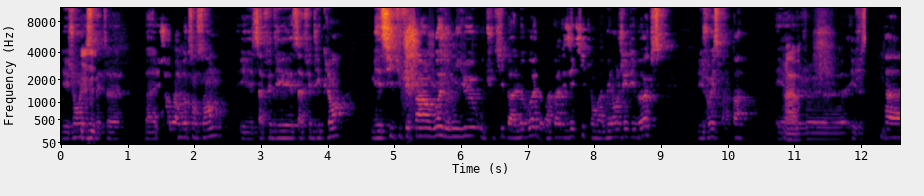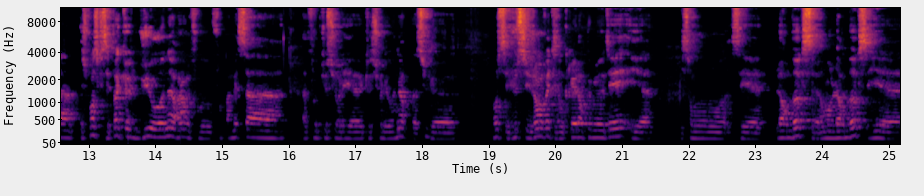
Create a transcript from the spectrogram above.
les gens, ils se mhm. mettent bah, les gens leur box ensemble et ça fait des, ça fait des clans. Mais si tu fais pas un WOD au milieu où tu dis, bah, le WOD, on va faire des équipes et on va mélanger les box, les gens, ils se parlent pas. Et, ah. je, et je, je pense que c'est pas que dû au honneur, hein, faut, faut pas mettre ça à faute que sur les, que sur les honneurs parce que je pense que c'est juste ces gens, en fait, ils ont créé leur communauté et ils sont, c'est leur box, c'est vraiment leur box et euh,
